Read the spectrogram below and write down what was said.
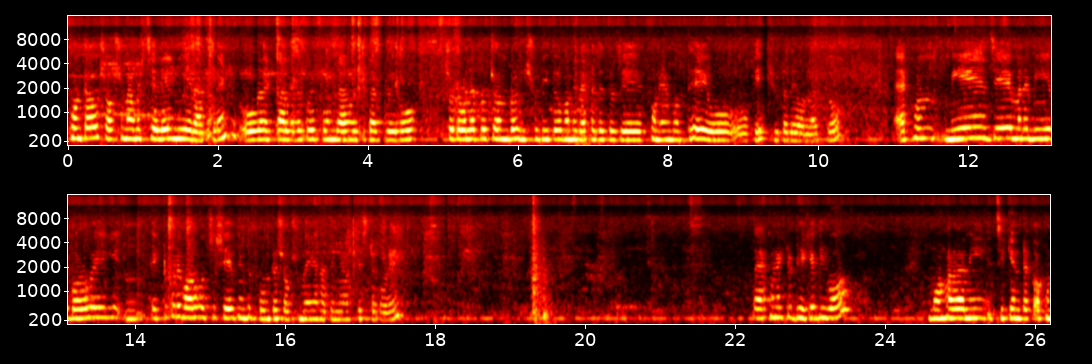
ফোনটাও সবসময় আমার ছেলেই নিয়ে রাখে। ওর একটা আলাদা করে ফোন দেওয়া হয়েছে, তারপরে ও ছোটোবেলায় প্রচণ্ড হিসু দিত মানে দেখা যেত যে ফোনের মধ্যে ও ওকে হিসুটা দেওয়ার লাগতো। এখন মেয়ে যে মানে মেয়ে বড় হয়ে একটু করে বড় হচ্ছে সে কিন্তু ফোনটা সবসময় হাতে নেওয়ার চেষ্টা করে। তো এখন একটু ঢেকে দিব। মহারানী চিকেনটা কখন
